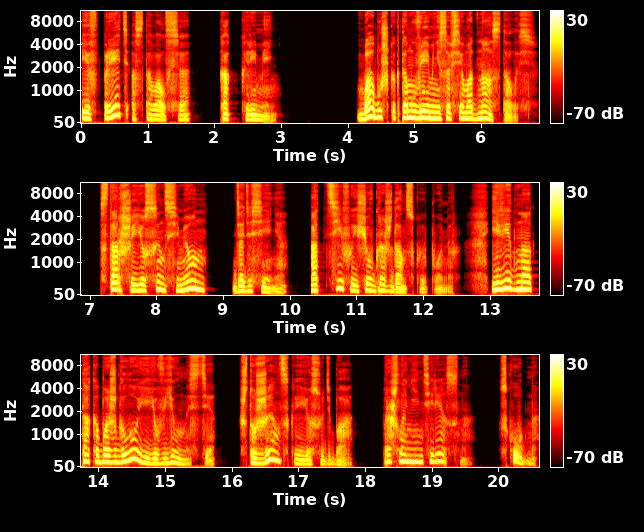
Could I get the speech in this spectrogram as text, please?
и впредь оставался как кремень. Бабушка к тому времени совсем одна осталась. Старший ее сын Семен, дядя Сеня, от тифа еще в гражданскую помер. И, видно, так обожгло ее в юности, что женская ее судьба прошла неинтересно, скудно.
